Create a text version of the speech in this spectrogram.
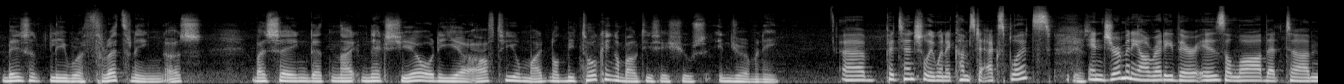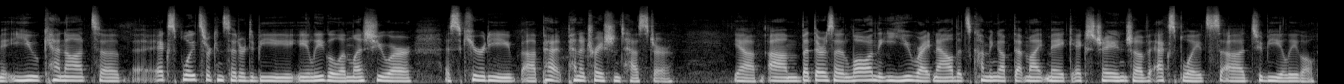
basically were threatening us by saying that next year or the year after, you might not be talking about these issues in Germany. Uh, potentially, when it comes to exploits, Yes. in Germany already there is a law that um, you cannot uh, exploits are considered to be illegal unless you are a security uh, pe- penetration tester. Yeah, um, but there's a law in the EU right now that's coming up that might make exchange of exploits uh, to be illegal.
